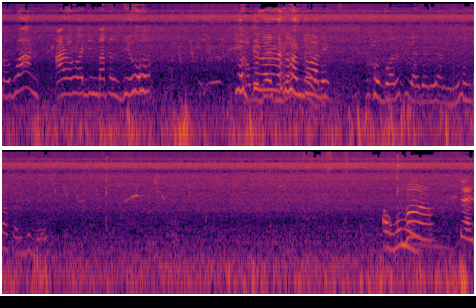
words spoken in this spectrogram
ভগবান আরও কয়দিন বাতাস দিও মুক্তি পেয়ে রাখলাম তোমারে বলে কি গাড়ি বেরিয়ে আসবি এখন বাতাস দিব সেই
